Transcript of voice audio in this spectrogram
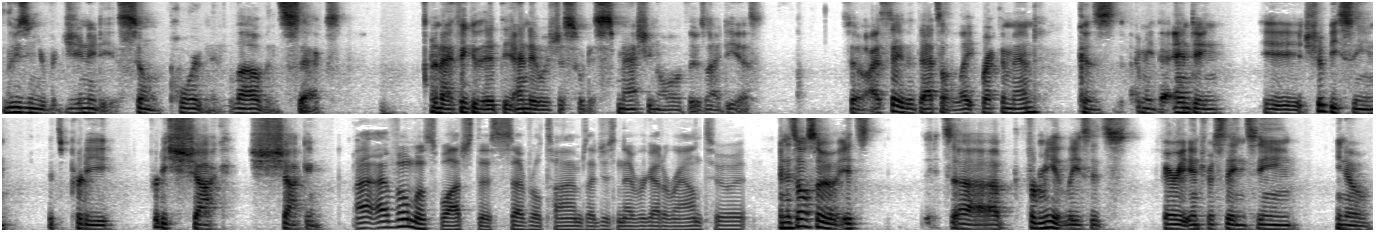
losing your virginity is so important in love and sex. And I think that at the end, it was just sort of smashing all of those ideas. So I say that that's a light recommend because I mean the ending it should be seen. It's pretty pretty shock shocking, I, I've almost watched this several times. I just never got around to it. and it's also it's it's uh for me at least it's very interesting seeing you know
